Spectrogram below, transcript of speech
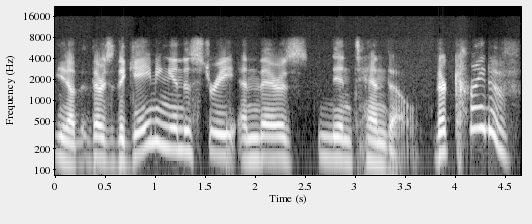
you know, there's the gaming industry and there's Nintendo. They're kind of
